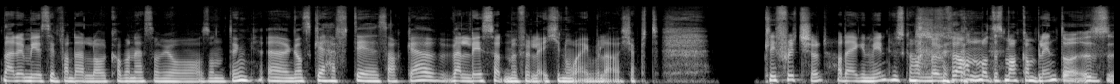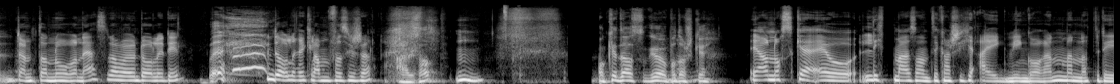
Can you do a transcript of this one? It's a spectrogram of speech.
Nei, det er mye Sinfandel og Cabernet Sauvignon og sånne ting. Eh, ganske heftige saker. Veldig sødmefulle. Ikke noe jeg ville ha kjøpt. Cliff Richard hadde egen vin. Husker han, han måtte smake den blindt, og dømte han nord og ned, så det var jo en dårlig deal. dårlig reklame for seg sjøl. Er det sant? Mm. Ok, da skal vi over på norske. Ja, norske er jo litt mer sånn at de kanskje ikke eier vingården, men at de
